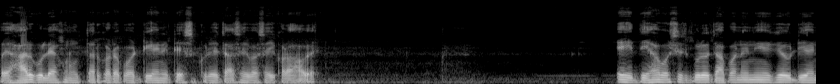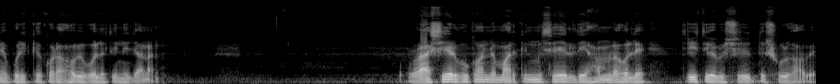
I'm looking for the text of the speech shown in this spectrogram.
ওই হাড়গুলো এখন উদ্ধার করার পর ডিএনএ টেস্ট করে যাচাই বাছাই করা হবে। এই দেহাবশেষগুলো জাপানে নিয়ে গিয়েও ডিএনএ পরীক্ষা করা হবে বলে তিনি জানান। রাশিয়ার ভূখণ্ডে মার্কিন মিসাইল দিয়ে হামলা হলে তৃতীয় বিশ্বযুদ্ধ শুরু হবে।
